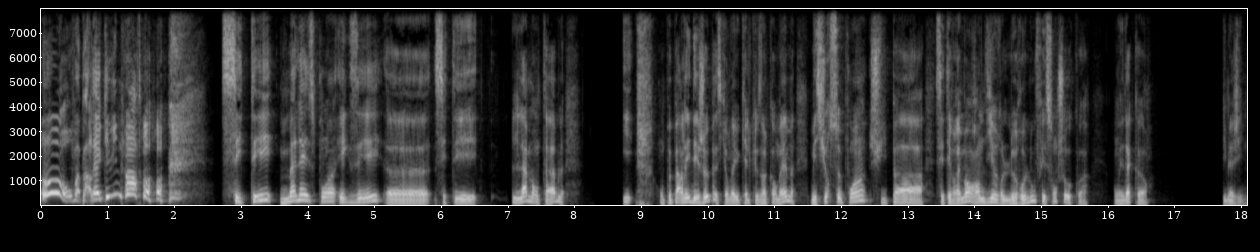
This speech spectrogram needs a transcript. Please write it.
Oh on va parler à Kevin Hart c'était malaise.exe c'était lamentable on peut parler des jeux parce qu'il y en a eu quelques-uns quand même, mais sur ce point, je suis pas. C'était vraiment Randy le relou fait son show, quoi. On est d'accord. J'imagine.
